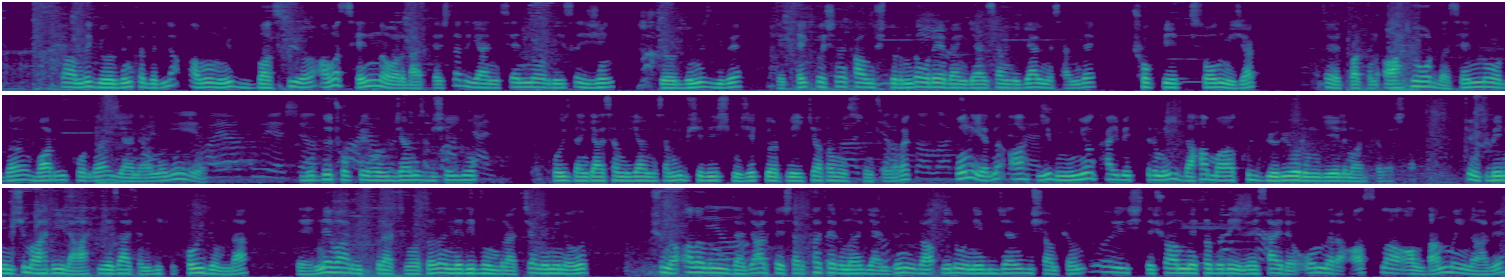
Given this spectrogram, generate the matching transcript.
Şu anda gördüğüm kadarıyla Amumu'yu basıyor. Ama senin orada arkadaşlar. Yani senin oradaysa Jin gördüğünüz gibi e, tek başına kalmış durumda. Oraya ben gelsem de gelmesem de çok bir etkisi olmayacak. Evet bakın Ahri orada, senin orada, Warwick orada. Yani anladınız mı? Burada çok da yapabileceğimiz bir şey yok. O yüzden gelsem de gelmesem de bir şey değişmeyecek. 4 ve 2 atamayız sonuç olarak. Onun yerine Ahri'ye minyon kaybettirmeyi daha makul görüyorum diyelim arkadaşlar. Çünkü benim işim Ahri ile. Ahri'ye zaten diff'i koyduğumda e, ne Warwick bırakacağım ortada ne Riven bırakacağım emin olun. Şunu alalım güzelce. Arkadaşlar Katarina yani gönül rahatlığıyla oynayabileceğiniz bir şampiyon. Öyle işte şu an metada değil vesaire. Onlara asla aldanmayın abi.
